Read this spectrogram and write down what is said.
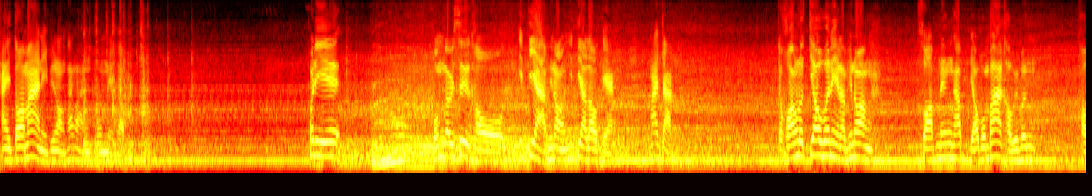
ให้ต่อมานี่พี่น้องทั้งหลังผมเนี่ยครับ พอดี ผมก็ไปซื้อเขาอิเตียพี่น้องอิเตียเราแตก มาจากเจ้าของรถเจียวเพื่อนี่แหละพี่น้อง สอบหนึ่งครับ เดี๋ยวผมพาเขาไปเบิ้งเขา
